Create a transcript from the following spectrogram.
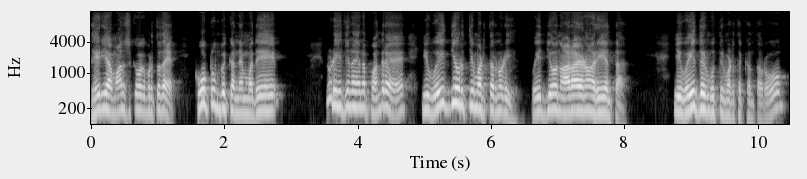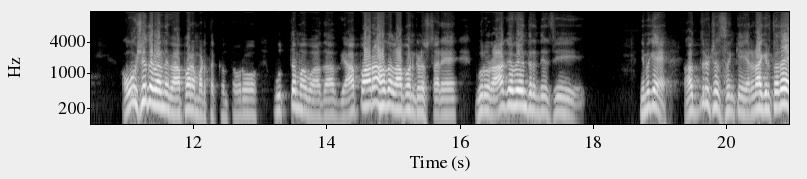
ಧೈರ್ಯ ಮಾನಸಿಕವಾಗಿ ಬರ್ತದೆ. ಕೌಟುಂಬಿಕ ನೆಮ್ಮದಿ. ನೋಡಿ ಈ ದಿನ ಏನಪ್ಪ ಅಂದರೆ ಈ ವೈದ್ಯ ವೃತ್ತಿ ಮಾಡ್ತಾರೆ ನೋಡಿ. ವೈದ್ಯೋ ನಾರಾಯಣೋ ಹರಿ ಅಂತ. ಈ ವೈದ್ಯ ವೃತ್ತಿ ಮಾಡ್ತಕ್ಕಂಥವ್ರು ಔಷಧಗಳನ್ನು ವ್ಯಾಪಾರ ಮಾಡ್ತಕ್ಕಂಥವ್ರು ಉತ್ತಮವಾದ ವ್ಯಾಪಾರ ಹಾಗೂ ಲಾಭವನ್ನು ಗಳಿಸ್ತಾರೆ ಗುರು ರಾಘವೇಂದ್ರ ದೇಸಿ ನಿಮಗೆ ಅದೃಷ್ಟ ಸಂಖ್ಯೆ ಎರಡಾಗಿರ್ತದೆ.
